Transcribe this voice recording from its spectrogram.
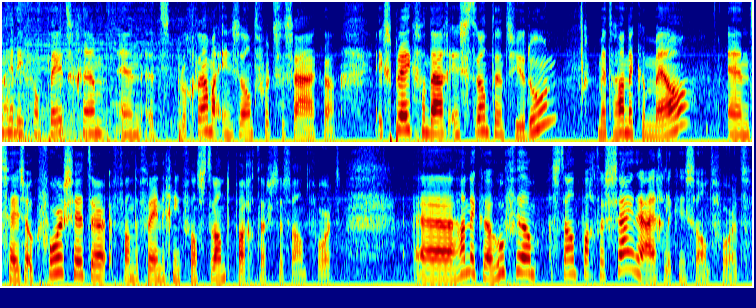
Henny van Petergem en het programma in Zandvoortse Zaken. Ik spreek vandaag in Strandtent Jeroen met Hanneke Mel. En zij is ook voorzitter van de Vereniging van Strandpachters te Zandvoort. Eh, Hanneke, hoeveel strandpachters zijn er eigenlijk in Zandvoort?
